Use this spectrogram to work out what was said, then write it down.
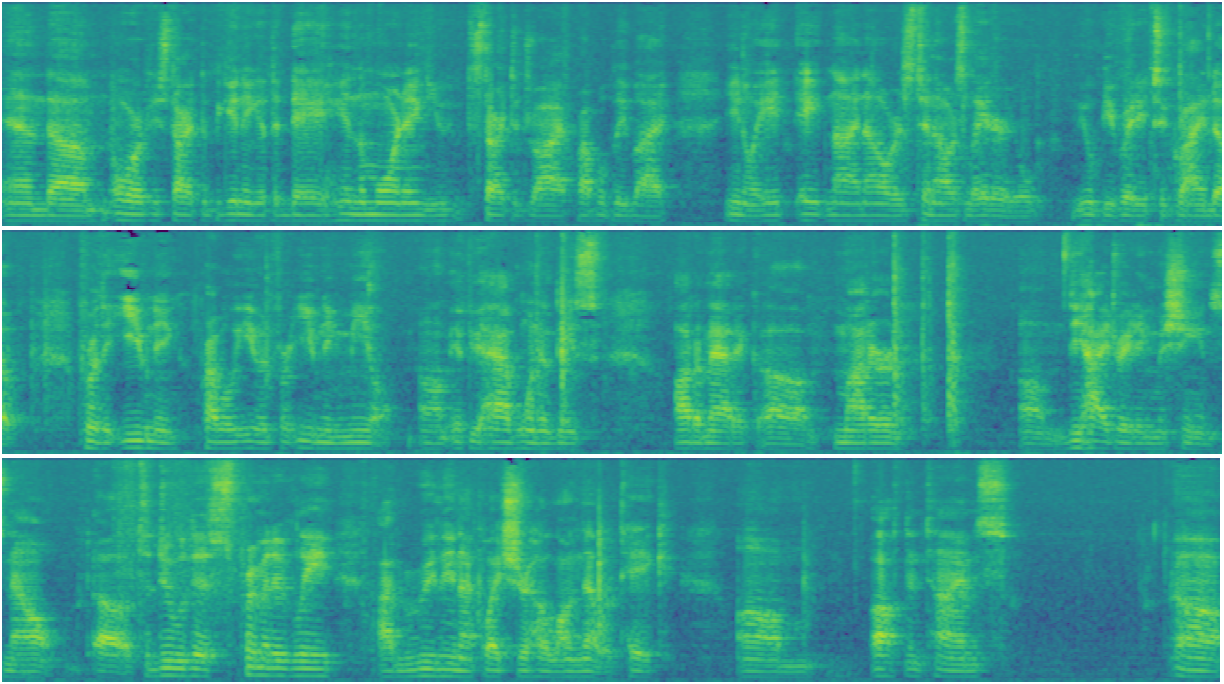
And um, or if you start at the beginning of the day in the morning, you start to dry probably by you know eight eight nine hours, ten hours later, you'll you'll be ready to grind up for the evening, probably even for evening meal. Um, if you have one of these automatic uh, modern um, dehydrating machines. Now, uh, to do this primitively, I'm really not quite sure how long that would take. Um, oftentimes, uh,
